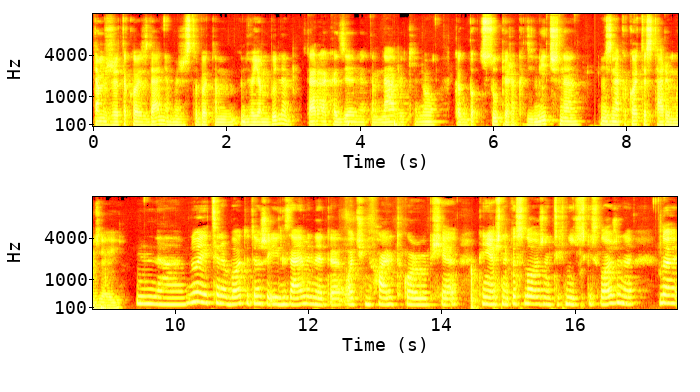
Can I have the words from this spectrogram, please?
Там же такое здание, мы же с тобой там вдвоем были. Старая академия, там навыки, ну, как бы супер академично. не знаю, какой-то старый музей. Да, ну эти работы тоже, и экзамены, это очень хардкор вообще. Конечно, это сложно, технически сложно, но,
